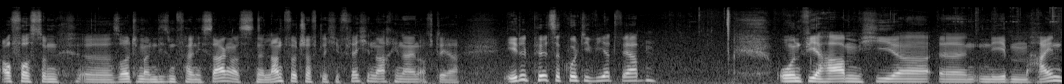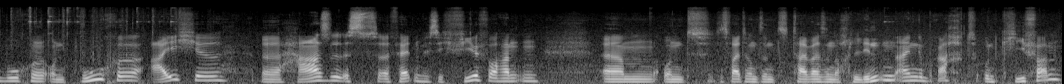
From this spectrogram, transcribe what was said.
Aufforstung äh, sollte man in diesem Fall nicht sagen, es ist eine landwirtschaftliche Fläche nachhinein, auf der Edelpilze kultiviert werden. Und wir haben hier äh, neben Hainbuche und Buche, Eiche, äh, Hasel ist äh, verhältnismäßig viel vorhanden ähm, und des Weiteren sind teilweise noch Linden eingebracht und Kiefern.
